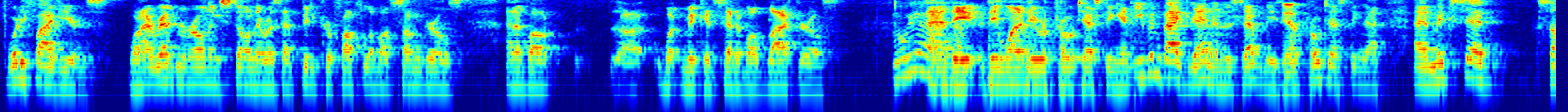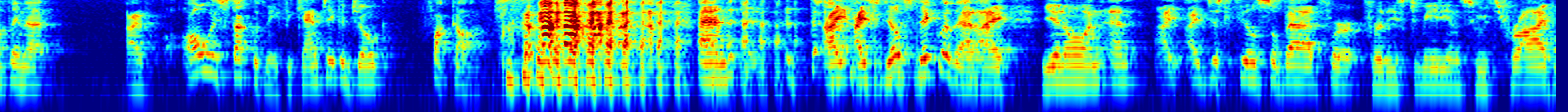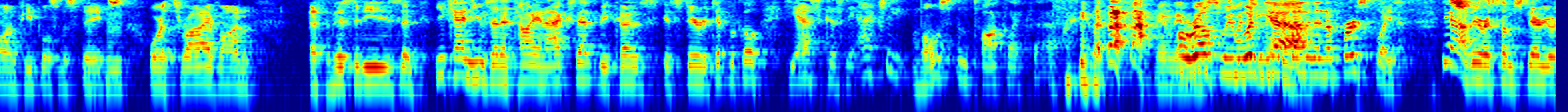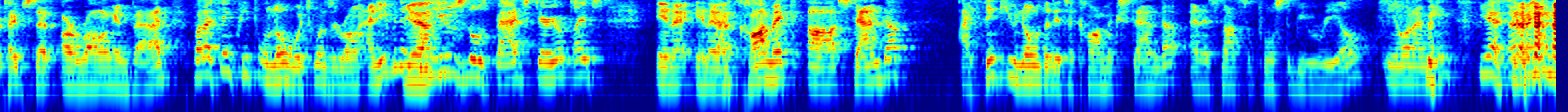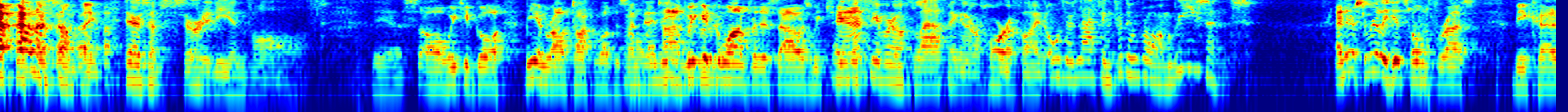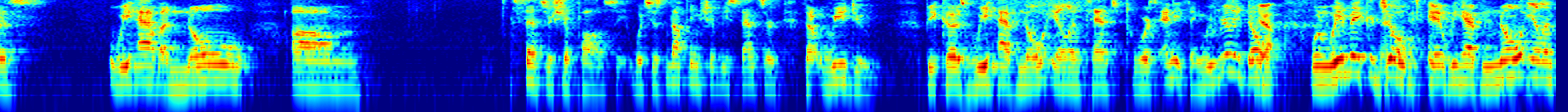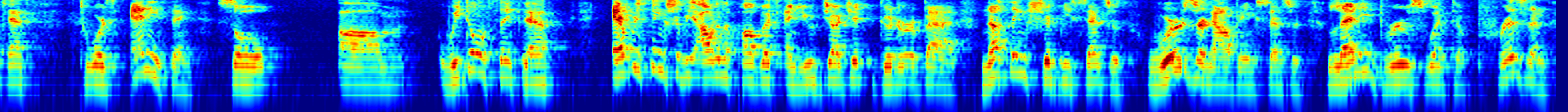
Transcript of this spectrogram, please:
45 years. When I read in Rolling Stone, there was that big kerfuffle about some girls and about uh, what Mick had said about black girls Oh, yeah. and they they wanted they were protesting him even back then in the 70s they Yeah. were protesting that and mick said something that i've always stuck with me. If you can't take a joke fuck off. And i i still stick with that. I you know and and I, I just feel so bad for, for these comedians who thrive on people's mistakes or thrive on ethnicities. And you can't use an Italian accent because it's stereotypical. Yes, because they actually most of them talk like that, or else we wouldn't have done it in the first place. Yeah, there are some stereotypes that are wrong and bad, but I think people know which ones are wrong. And even if Yeah. you use those bad stereotypes in a in a That's- comic uh, stand up, I think you know that it's a comic stand up and it's not supposed to be real. You know what I mean? Yes, you're making fun of something. There's absurdity involved. Yes. Oh, we could go. Me and Rob talk about this all And- the time. We could- could go on for this hours. We can't. just see everyone else laughing and are horrified. Oh, they're laughing for the wrong reasons. And this really hits home for us because we have a no um, censorship policy, which is nothing should be censored that we do because we have no ill intent towards anything. We really don't. Yeah. When we make a joke, eh, we have no ill intent towards anything. So um, we don't think that Yeah. everything should be out in the public and you judge it good or bad. Nothing should be censored. Words are now being censored. Lenny Bruce went to prison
